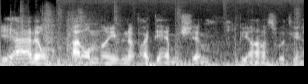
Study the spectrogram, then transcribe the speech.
yeah, I don't. I don't know even if I damaged him. To be honest with you.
